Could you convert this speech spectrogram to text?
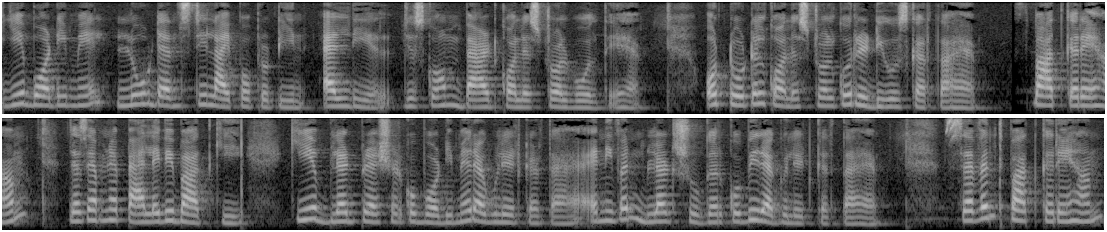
ये बॉडी में लो डेंसिटी लाइपोप्रोटीन एलडीएल जिसको हम बैड कोलेस्ट्रॉल बोलते हैं, और टोटल कोलेस्ट्रॉल को रिड्यूस करता है। बात करें हम, जैसे हमने पहले भी बात की कि ये ब्लड प्रेशर को बॉडी में रेगुलेट करता है एंड इवन ब्लड शुगर को भी रेगुलेट करता है। सेवेंथ बात करें हम,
